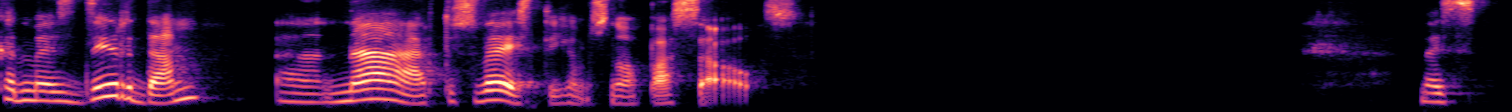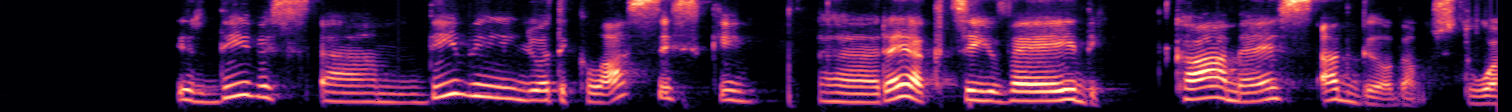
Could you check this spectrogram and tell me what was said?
kad mēs dzirdam nērtus vēstījumus no pasaules, Mēs ir divas, um, divi ļoti klasiski reakciju veidi, kā mēs atbildam uz to.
